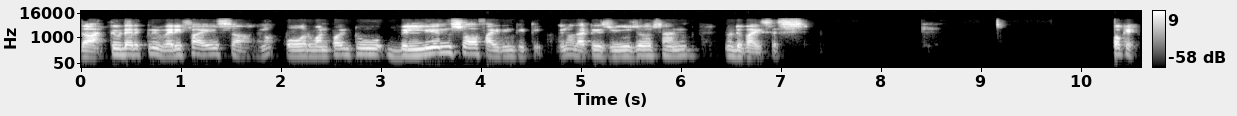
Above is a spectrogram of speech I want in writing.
the Active Directory verifies, uh, you know, over 1.2 billions of identity, you know, that is users and you know, devices. Okay,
